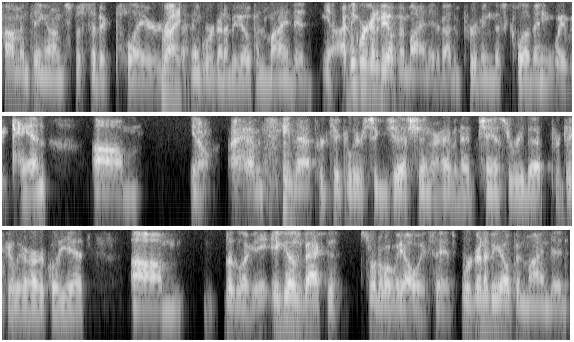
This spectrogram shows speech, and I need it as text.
commenting on specific players, right. I think we're going to be open minded. You know, I think we're going to be open minded about improving this club any way we can. Um, you know, I haven't seen that particular suggestion or haven't had a chance to read that particular article yet. Um, but look, it, it goes back to sort of what we always say: is we're going to be open minded.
